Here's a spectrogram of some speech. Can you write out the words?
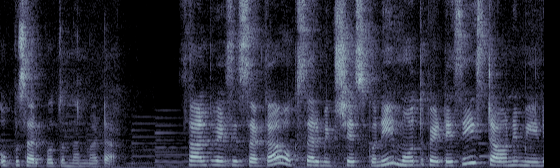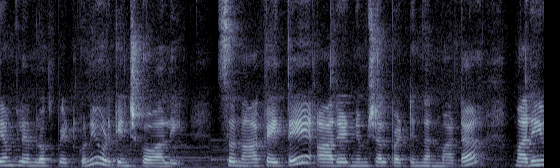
ఉప్పు సరిపోతుందన్నమాట. సాల్ట్ వేసేసాక ఒకసారి మిక్స్ చేసుకొని మూత పెట్టేసి స్టవ్ని మీడియం ఫ్లేమ్లోకి పెట్టుకుని ఉడికించుకోవాలి. సో నాకైతే ఆరేడు నిమిషాలు పట్టిందనమాట మరీ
